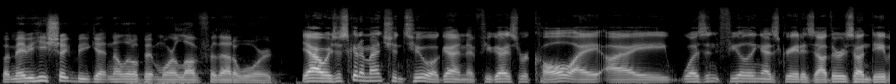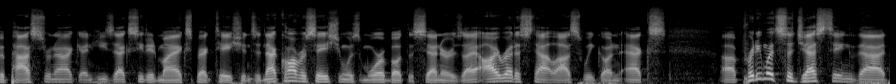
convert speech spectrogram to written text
but maybe he should be getting a little bit more love for that award. Yeah, I was just going to mention too. Again, if you guys recall, I I wasn't feeling as great as others on David Pastrnak, and he's exceeded my expectations. And that conversation was more about the centers. I, I read a stat last week on X, uh, pretty much suggesting that.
